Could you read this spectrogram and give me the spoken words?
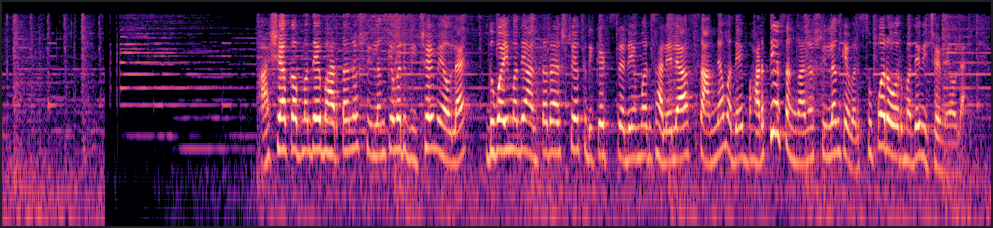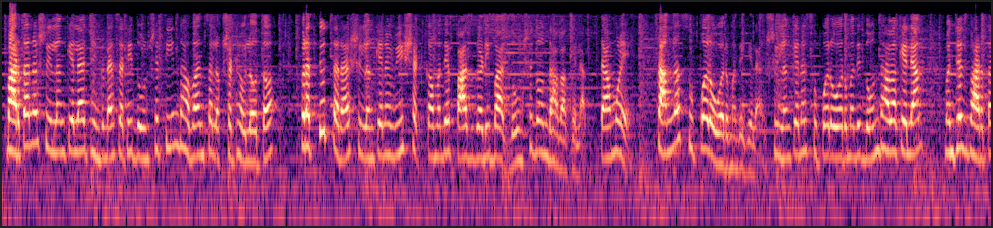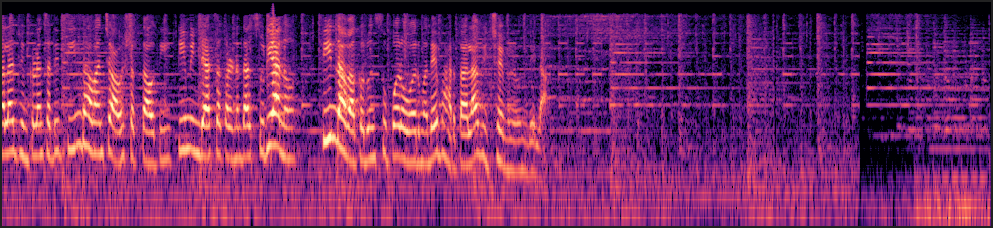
आशिया कपमध्ये भारतानं श्रीलंकेवर विजय मिळवलाय. दुबईमध्ये आंतरराष्ट्रीय क्रिकेट स्टेडियमवर झालेल्या सामन्यामध्ये भारतीय संघानं श्रीलंकेवर सुपर ओव्हरमध्ये विजय मिळवलाय. भारतानं श्रीलंकेला जिंकण्यासाठी दोनशे तीन धावांचं लक्ष ठेवलं होतं. प्रत्युत्तरात श्रीलंकेनं वीस षटकामध्ये पाच गडी बाद दोनशे दोन धावा केला त्यामुळे सामना सुपर ओव्हरमध्ये गेला. श्रीलंकेनं सुपर ओव्हरमध्ये दोन धावा केल्या. म्हणजेच भारताला जिंकण्यासाठी तीन धावांची आवश्यकता होती. टीम इंडियाचा कर्णधार सूर्यानं तीन धावा करून सुपर ओव्हरमध्ये भारताला विजय मिळवून दिला.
